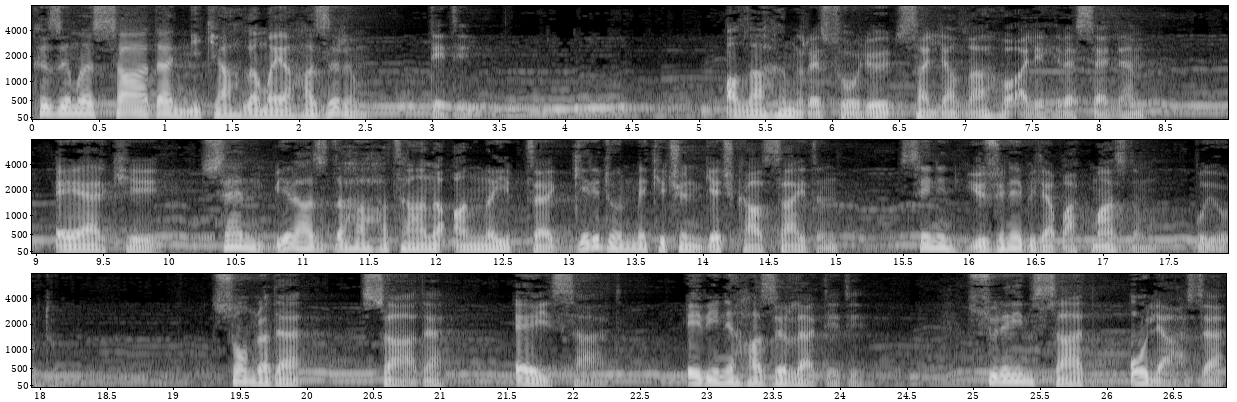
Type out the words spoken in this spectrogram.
kızımı sağda nikahlamaya hazırım, dedi. Allah'ın Resulü sallallahu aleyhi ve sellem, eğer ki sen biraz daha hatanı anlayıp da geri dönmek için geç kalsaydın, senin yüzüne bile bakmazdım buyurdu. Sonra da Sa'da, ey Sa'd, evini hazırla dedi. Süleym Sa'd o lahza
